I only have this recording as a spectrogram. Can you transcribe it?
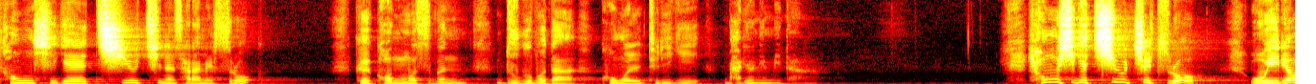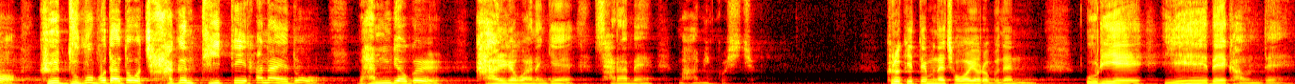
형식에 치우치는 사람일수록 그 겉모습은 누구보다 공을 들이기 마련입니다. 형식에 치우칠수록 오히려 그 누구보다도 작은 디테일 하나에도 완벽을 가하려고 하는 게 사람의 마음인 것이죠. 그렇기 때문에 저와 여러분은 우리의 예배 가운데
